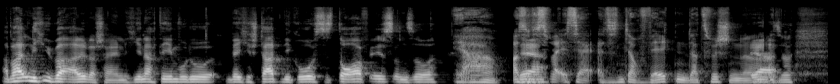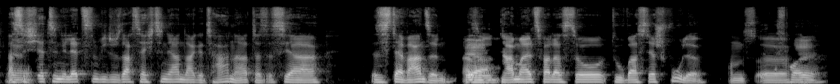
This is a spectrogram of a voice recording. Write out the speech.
Aber halt nicht überall wahrscheinlich, je nachdem, wo du, welche Stadt, wie groß das Dorf ist und so. Ja, also ja. das war ist ja, also es sind ja auch Welten dazwischen. Ne? Ja. Also was ja. sich jetzt in den letzten, wie du sagst, 16 Jahren da getan hat, das ist ja das ist der Wahnsinn. Also ja. damals war das so, du warst der Schwule. Und, äh, Voll.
